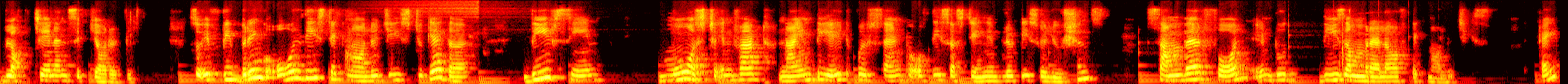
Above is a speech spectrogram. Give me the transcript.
blockchain and security. So if we bring all these technologies together, we've seen most, in fact, 98% of the sustainability solutions somewhere fall into these umbrella of technologies right?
